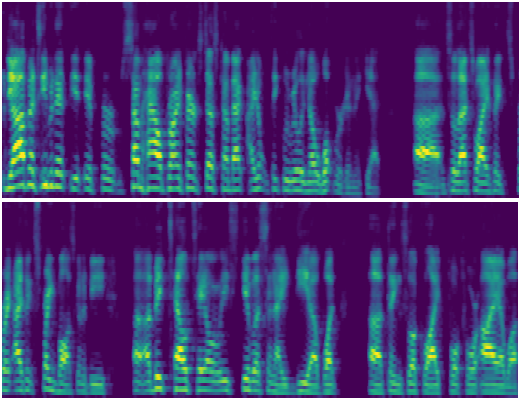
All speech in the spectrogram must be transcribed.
The offense, even if, if for somehow Brian Ferentz does come back, I don't think we really know what we're going to get. Uh, so that's why I think spring I think spring ball is going to be a, a, big telltale, at least give us an idea of what uh, things look like for for Iowa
